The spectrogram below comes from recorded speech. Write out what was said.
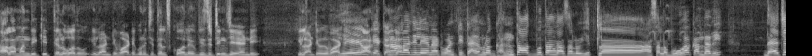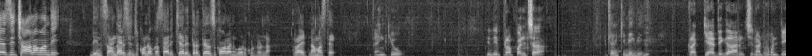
చాలామందికి తెలియదు ఇలాంటి వాటి గురించి తెలుసుకోవాలి. విజిటింగ్ చేయండి. ఇలాంటి వాటికి ఏం ఆర్థికంగా టెక్నాలజీ లేనటువంటి టైంలో గంత అద్భుతంగా అసలు ఎట్లా అసలు ఊహకు అందది దయచేసి చాలామంది దీన్ని సందర్శించుకోండి ఒకసారి చరిత్ర తెలుసుకోవాలని కోరుకుంటున్నా. రైట్ నమస్తే. థ్యాంక్ యూ ఇది ప్రపంచ ఇట్లా కిందికి ది. ప్రఖ్యాతిగాంచినటువంటి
